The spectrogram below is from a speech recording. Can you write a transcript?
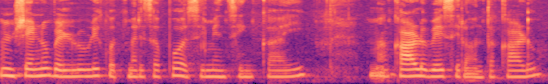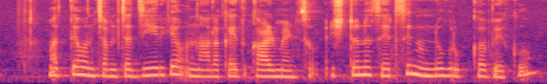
ಹುಣಸೆಹಣ್ಣು, ಬೆಳ್ಳುಳ್ಳಿ ಕೊತ್ತಂಬರಿ ಸೊಪ್ಪು, ಹಸಿಮೆಣಸಿನ್ಕಾಯಿ ಕಾಳು ಬೇಯಿಸಿರೋ ಅಂಥ ಕಾಳು. ಮತ್ತು ಒಂದು ಚಮಚ ಜೀರಿಗೆ, ಒಂದು ನಾಲ್ಕೈದು ಕಾಳು ಮೆಣಸು. ಇಷ್ಟನ್ನು ಸೇರಿಸಿ ನುಣ್ಣಗೆ ರುಬ್ಕೋಬೇಕು.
